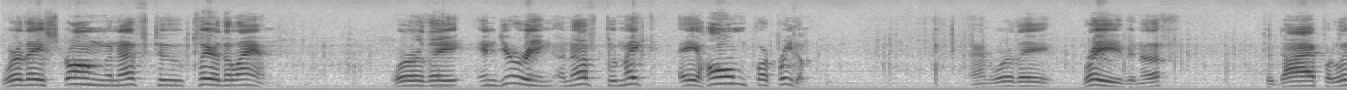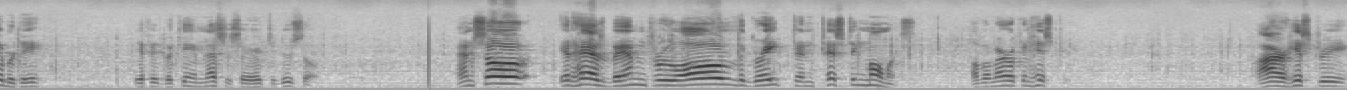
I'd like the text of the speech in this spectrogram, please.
Were they strong enough to clear the land? Were they enduring enough to make a home for freedom? And were they brave enough to die for liberty if it became necessary to do so? And so it has been through all the great and testing moments of American history. Our history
